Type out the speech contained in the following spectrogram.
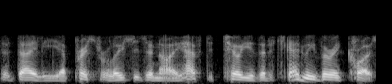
the daily uh, press releases, and I have to tell you that it's going to be very close.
